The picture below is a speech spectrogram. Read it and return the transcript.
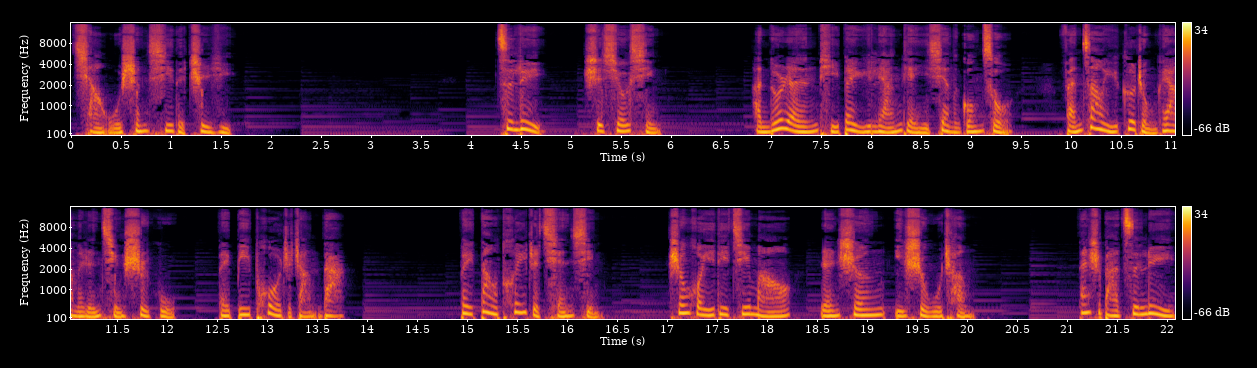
悄无声息的治愈。自律是修行。很多人疲惫于两点一线的工作，烦躁于各种各样的人情世故，被逼迫着长大，被倒推着前行。生活一地鸡毛，人生一事无成。但是把自律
